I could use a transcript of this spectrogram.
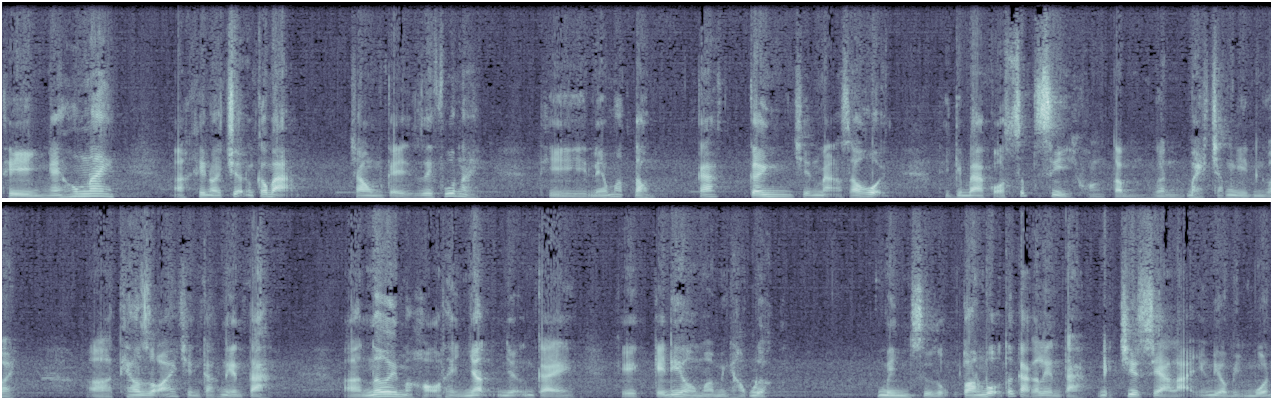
Thì ngày hôm nay à, khi nói chuyện với các bạn trong cái giây phút này thì nếu mà tổng các kênh trên mạng xã hội thì Kim Ba có sấp xỉ khoảng tầm gần 700.000 người uh, theo dõi trên các nền tảng uh, nơi mà họ có thể nhận những cái cái cái điều mà mình học được. Mình sử dụng toàn bộ tất cả các nền tảng để chia sẻ lại những điều mình muốn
